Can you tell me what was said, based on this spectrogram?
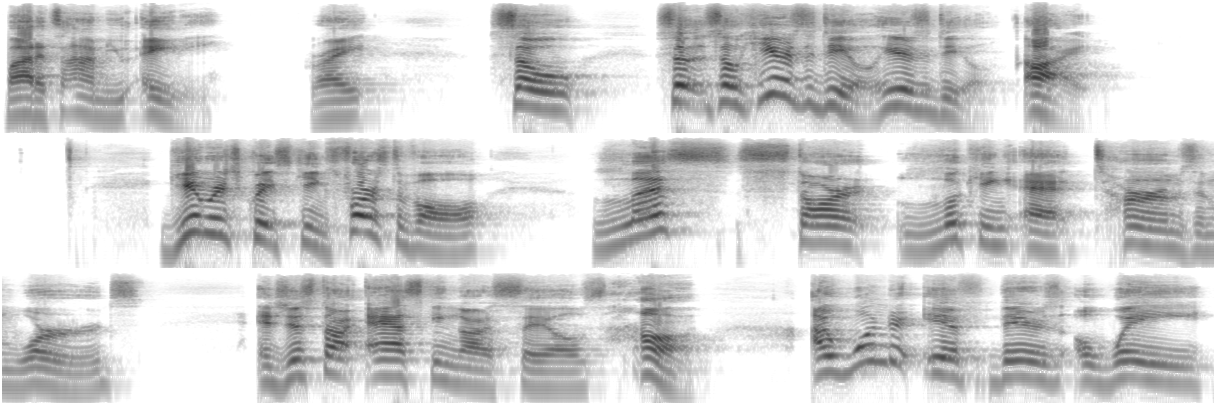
by the time you 80, right? So so so here's the deal. Here's the deal. All right. Get rich quick schemes. First of all, let's start looking at terms and words and just start asking ourselves, huh, I wonder if there's a way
